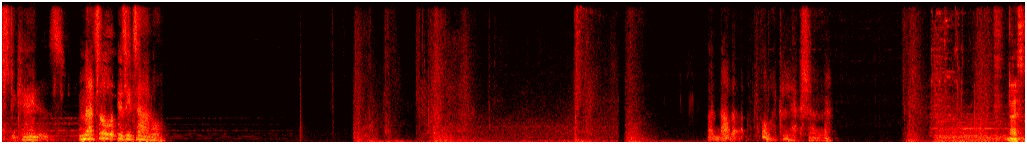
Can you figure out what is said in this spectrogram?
Flesh decays. Metal is eternal. Another for my collection. Nice.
